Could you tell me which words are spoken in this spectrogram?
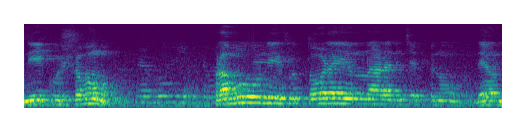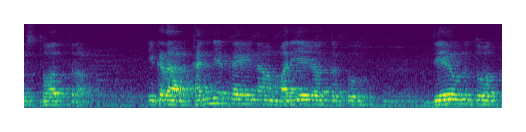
నీకు శుభము. ప్రభువు నీకు తోడై ఉన్నాడని చెప్పిన దేవుని స్తోత్రం. ఇక్కడ కన్యకైన మరియ యొద్దకు దేవుని దూత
